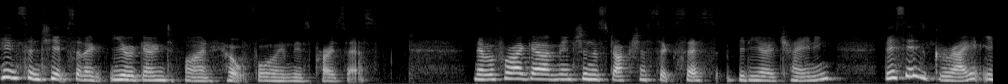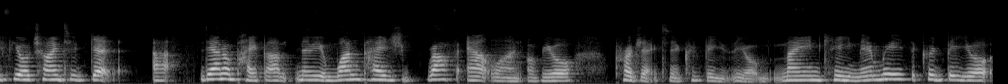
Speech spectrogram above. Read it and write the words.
hints and tips that are, you are going to find helpful in this process. Now, before I go, I mentioned the structure success video training. This is great if you're trying to get uh, down on paper maybe a one page rough outline of your project. And it could be your main key memories, it could be your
